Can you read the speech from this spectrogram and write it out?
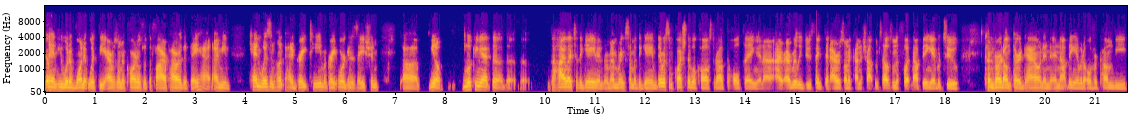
Yep. And he would have won it with the Arizona Cardinals with the firepower that they had. I mean, Ken Whisenhunt had a great team, a great organization. Uh, you know, looking at the, the, the the highlights of the game and remembering some of the game, there were some questionable calls throughout the whole thing, and uh, I, I really do think that Arizona kind of shot themselves in the foot not being able to convert on third down and, and not being able to overcome the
